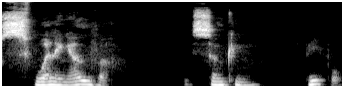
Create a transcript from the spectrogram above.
swelling over, soaking people.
